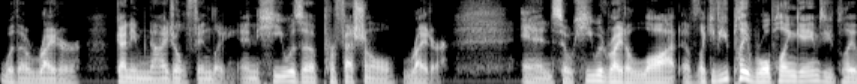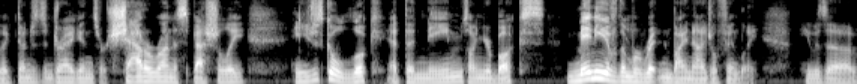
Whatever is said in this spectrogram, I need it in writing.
with a writer, a guy named Nigel Findley, and he was a professional writer. And so he would write a lot of like if you play role playing games, you play like Dungeons and Dragons or Shadowrun especially, and you just go look at the names on your books, many of them were written by Nigel Findley. He was a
